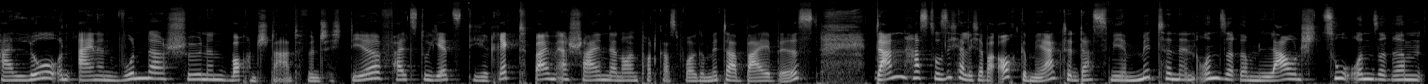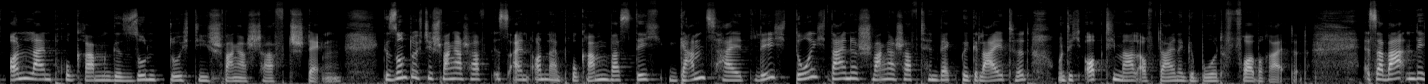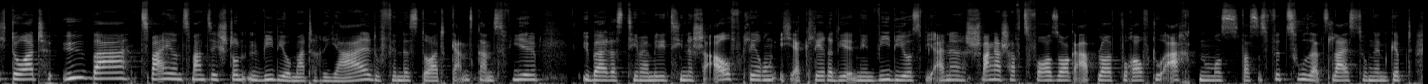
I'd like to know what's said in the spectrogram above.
Hallo und einen wunderschönen Wochenstart wünsche ich dir. Falls du jetzt direkt beim Erscheinen der neuen Podcast-Folge mit dabei bist, dann hast du sicherlich aber auch gemerkt, dass wir mitten in unserem Lounge zu unserem Online-Programm Gesund durch die Schwangerschaft stecken. Gesund durch die Schwangerschaft ist ein Online-Programm, was dich ganzheitlich durch deine Schwangerschaft hinweg begleitet und dich optimal auf deine Geburt vorbereitet. Es erwarten dich dort über 22 Stunden Videomaterial. Du findest dort ganz, ganz viel über das Thema medizinische Aufklärung. Ich erkläre dir in den Videos, wie eine Schwangerschaftsvorsorge abläuft, worauf du achten musst, was es für Zusatzleistungen gibt,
